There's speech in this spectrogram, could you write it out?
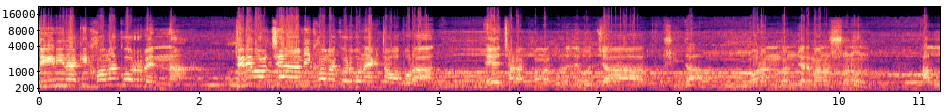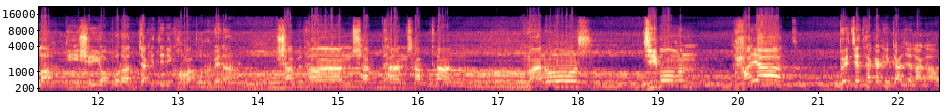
তিনি নাকি ক্ষমা করবেন না। তিনি বলছেন, আমি ক্ষমা করব না একটা অপরাধ। এছাড়া ক্ষমা করে দেব যা খুশি তা। বরানগঞ্জের মানুষ শুনুন। আল্লাহ কি সেই অপরাধ যাকে তিনি ক্ষমা করবে না? সাবধান সাবধান সাবধান। মানুষ, জীবন, হায়াত বেঁচে থাকাকে কাজে লাগাও।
